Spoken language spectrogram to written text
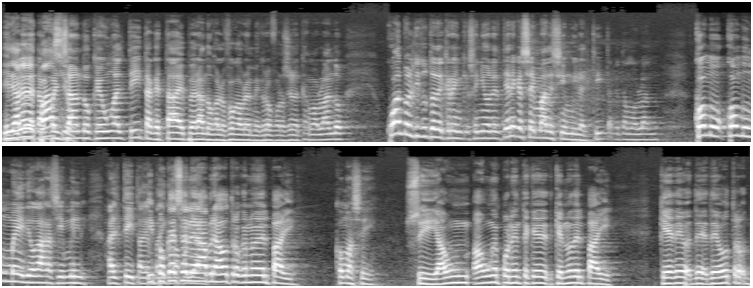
Y darle el ustedes están espacio. pensando que es un artista que está esperando que los foques abra el micrófono. Señores, estamos hablando. ¿Cuántos artistas ustedes creen que, señores? Tiene que ser más de 100 mil artistas que estamos hablando. ¿Cómo, cómo un medio agarra 100 mil artistas? ¿Y por qué se le abre a otro que no es del país? ¿Cómo así? Sí, a un, a un exponente que, que no es del país, que de, de, de otro.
